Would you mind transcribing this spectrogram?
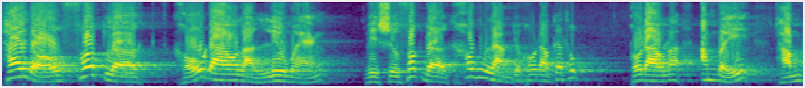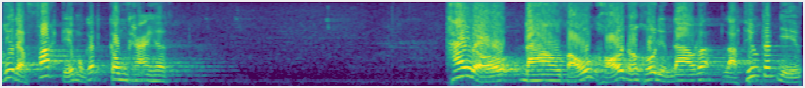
Thái độ phớt lờ khổ đau là liều mạng, vì sự phớt lờ không làm cho khổ đau kết thúc. Khổ đau nó âm ỉ, thậm chí là phát triển một cách công khai hơn. Thái độ đào tẩu khỏi nỗi khổ niềm đau đó là thiếu trách nhiệm,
